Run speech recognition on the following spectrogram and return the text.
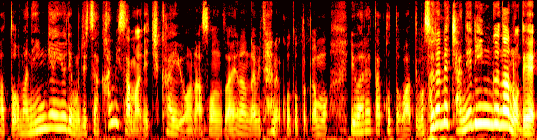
あと、まあ、人間よりも実は神様に近いような存在なんだみたいなこととかも言われたことはあってもそれはねチャネリングなので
